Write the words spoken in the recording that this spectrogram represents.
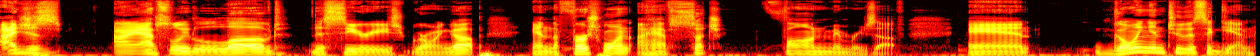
I just, I absolutely loved this series growing up. And the first one I have such fond memories of. And going into this again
